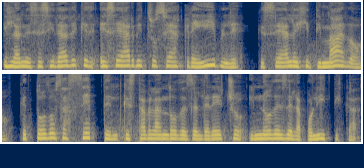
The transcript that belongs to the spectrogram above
la necesidad de que ese árbitro sea creíble, que sea legitimado, que todos acepten que está hablando desde el derecho y no desde la política,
